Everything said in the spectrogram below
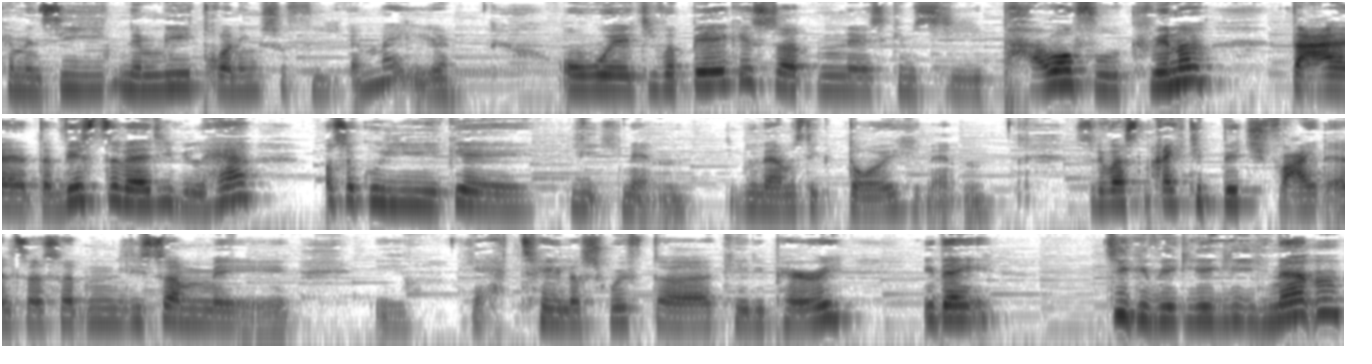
kan man sige, nemlig dronning Sofie Amalie. Og øh, de var begge sådan, øh, skal man sige, powerful kvinder, der, øh, der vidste, hvad de ville have, og så kunne de ikke øh, lide hinanden. De kunne nærmest ikke døje hinanden. Så det var sådan en rigtig bitch fight, altså sådan ligesom øh, øh, ja, Taylor Swift og Katy Perry i dag. De kan virkelig ikke lide hinanden,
